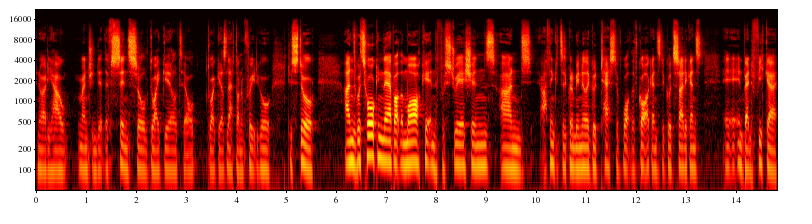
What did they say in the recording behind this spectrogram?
You know, Eddie Howe mentioned it. They've since sold Dwight Gayle to, or Dwight Gayle's left on a free to go to Stoke. And we're talking there about the market and the frustrations, and I think it's going to be another good test of what they've got against a good side against in Benfica.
